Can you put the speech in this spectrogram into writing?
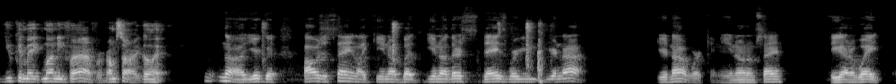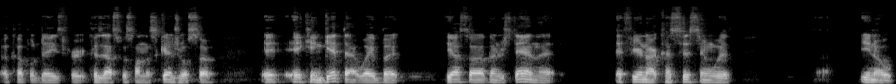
you can make money forever. I'm sorry, go ahead. No, you're good. I was just saying, like you know, but you know, there's days where you you're not, you're not working. You know what I'm saying? you got to wait a couple days for because that's what's on the schedule. So it, it can get that way, but you also have to understand that if you're not consistent with, you know,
